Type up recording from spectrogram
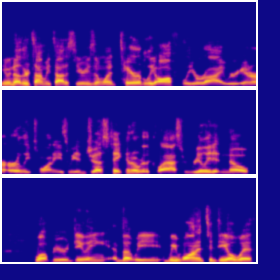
You know, another time we taught a series that went terribly, awfully awry. We were in our early 20s. We had just taken over the class. We really didn't know what we were doing, but we we wanted to deal with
